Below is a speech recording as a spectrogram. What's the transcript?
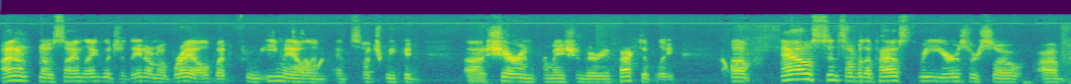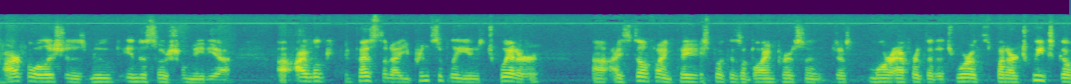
I don't know sign language and they don't know Braille, but through email and, and such, we could uh, share information very effectively. Um, now, since over the past three years or so, um, our coalition has moved into social media. Uh, I will confess that I principally use Twitter. Uh, I still find Facebook as a blind person just more effort than it's worth, but our tweets go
